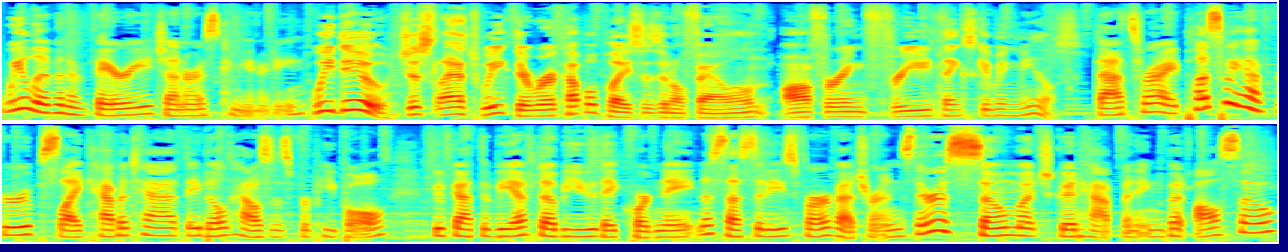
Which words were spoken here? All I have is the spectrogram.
we live in a very generous community. We do. Just last week, there were a couple places in O'Fallon offering free Thanksgiving meals. That's right. Plus, we have groups like Habitat, they build houses for people. We've got the VFW, they coordinate necessities for our veterans. There is so much good happening, but also,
